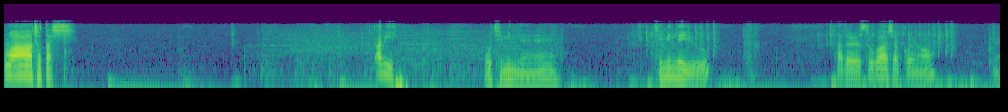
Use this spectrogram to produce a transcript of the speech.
와, 졌다, 씨. 까비. 오, 재밌네. 재밌네요. 다들 수고하셨고요. 네.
